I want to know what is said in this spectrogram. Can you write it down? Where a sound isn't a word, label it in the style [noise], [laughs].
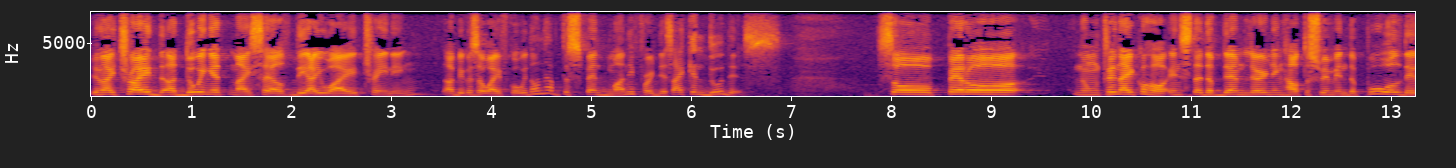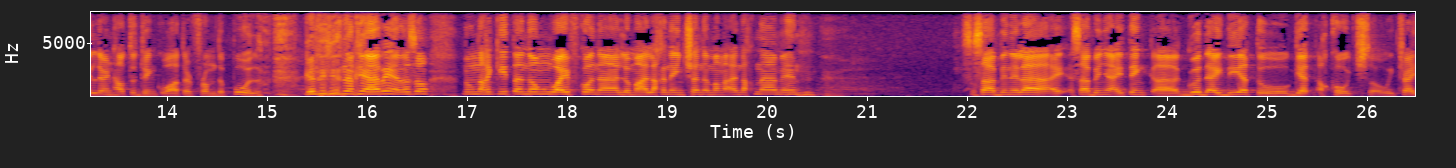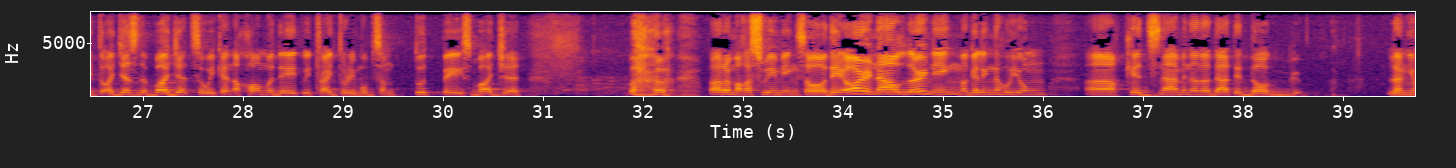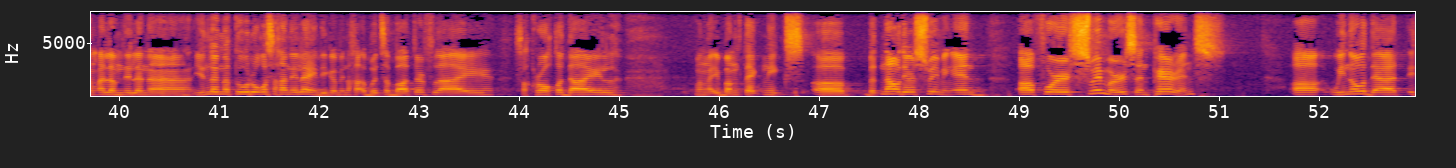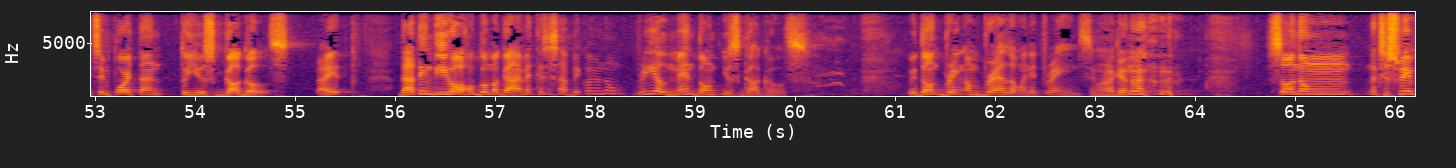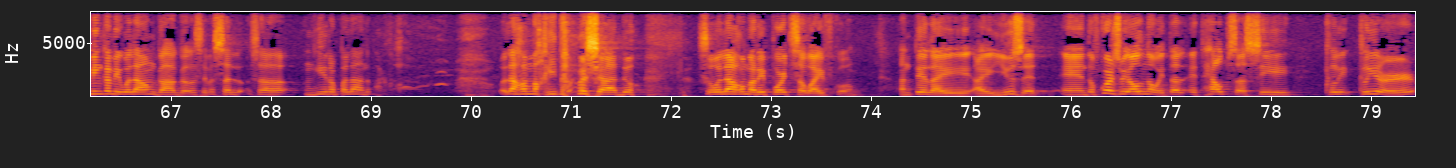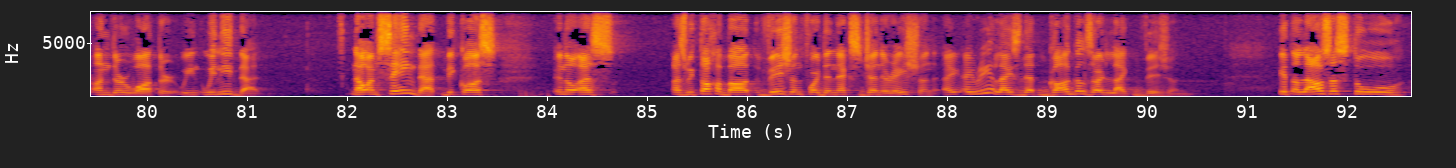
You know, I tried uh, doing it myself, DIY training, uh, because the wife ko, we don't have to spend money for this. I can do this. So, pero nung trinay ko ho, instead of them learning how to swim in the pool, they learn how to drink water from the pool. [laughs] Ganun yung nangyari. Ano? So, nung nakikita nung wife ko na lumalaki na yung tiyan ng mga anak namin, [laughs] so sabi nila, sabi niya, I think uh, good idea to get a coach. So we tried to adjust the budget so we can accommodate. We tried to remove some toothpaste budget [laughs] para makaswimming. So they are now learning. Magaling na ho yung uh, kids namin. Ano, dati dog lang yung alam nila na, yun lang naturo ko sa kanila. Hindi kami nakaabot sa butterfly, sa crocodile, mga ibang techniques. Uh, but now they're swimming. And uh, for swimmers and parents, uh, we know that it's important to use goggles, right? Dati hindi ho ako gumagamit kasi sabi ko, you know, real men don't use goggles. [laughs] We don't bring umbrella when it rains. Yung mga ganun. [laughs] so, nung nagsiswimming kami, wala akong goggles. Diba? Sa, sa, ang hirap pala. Ano? Wala kang makita [laughs] masyado. So wala akong ma-report sa wife ko until I, I use it. And of course, we all know it, it helps us see cl- clearer underwater. We, we need that. Now, I'm saying that because, you know, as, as we talk about vision for the next generation, I, I realize that goggles are like vision. It allows us to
